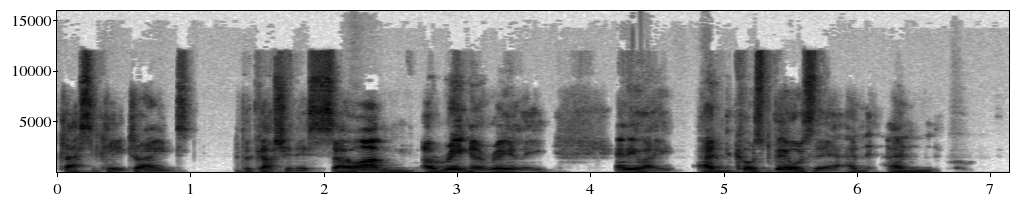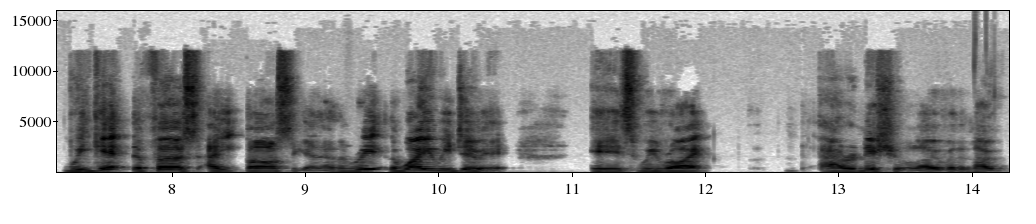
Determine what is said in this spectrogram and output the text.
classically trained percussionist. So I'm a ringer, really. Anyway, and of course Bill's there, and and we get the first eight bars together. And the re- the way we do it is we write our initial over the note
